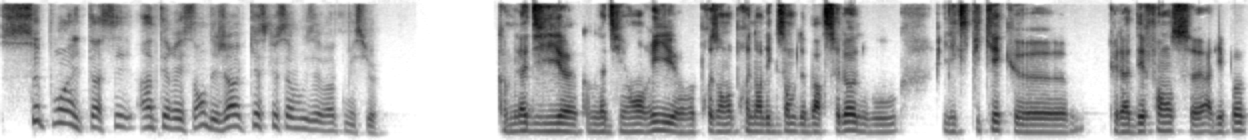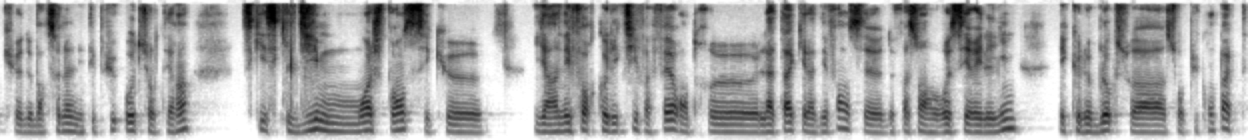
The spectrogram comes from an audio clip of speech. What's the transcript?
ce point est assez intéressant. Déjà, qu'est-ce que ça vous évoque, messieurs? Comme l'a dit, euh, comme l'a dit Henri, euh, prenant, l'exemple de Barcelone où il expliquait que que la défense à l'époque de Barcelone n'était plus haute sur le terrain. Ce qu'il ce qu'il dit, moi je pense, c'est que il y a un effort collectif à faire entre l'attaque et la défense euh, de façon à resserrer les lignes et que le bloc soit soit plus compact.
